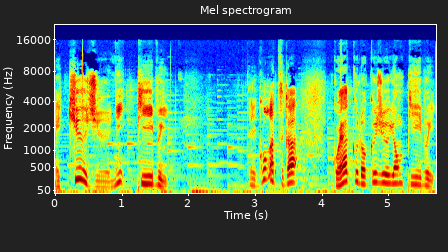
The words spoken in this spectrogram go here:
92PV、5月が 564PV、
